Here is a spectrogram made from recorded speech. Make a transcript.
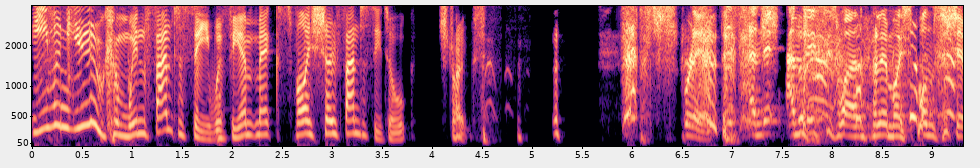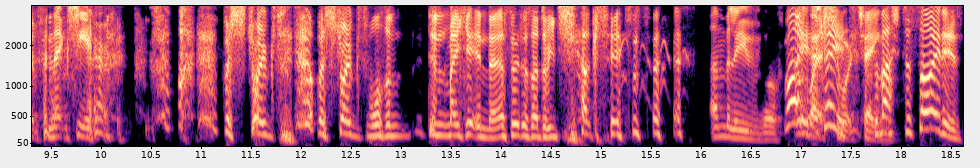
even you can win fantasy with the MX Vice Show Fantasy Talk strokes. Brilliant. This, and, thi- and this is why I'm pulling my sponsorship for next year. the strokes, the strokes wasn't didn't make it in there, so it just had to be chucked in. Unbelievable. Right, okay. short So that's decided.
